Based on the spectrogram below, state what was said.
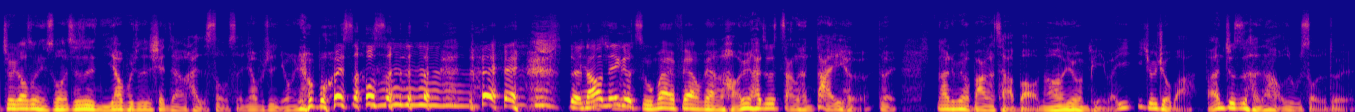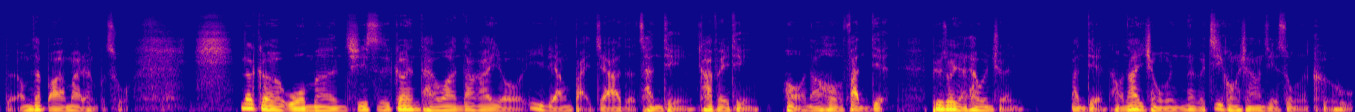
就会告诉你说，就是你要不就是现在要开始瘦身，要不就是你永远不会瘦身 的。对对，然后那个组卖非常非常好，因为它就是长得很大一盒，对，那里面有八个茶包，然后又很便宜吧，一一九九吧，反正就是很好入手的，对对。我们在保养卖的很不错。那个我们其实跟台湾大概有一两百家的餐厅、咖啡厅。哦，然后饭店，比如说亚太温泉饭店，好，那以前我们那个济光香香街是我们的客户，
